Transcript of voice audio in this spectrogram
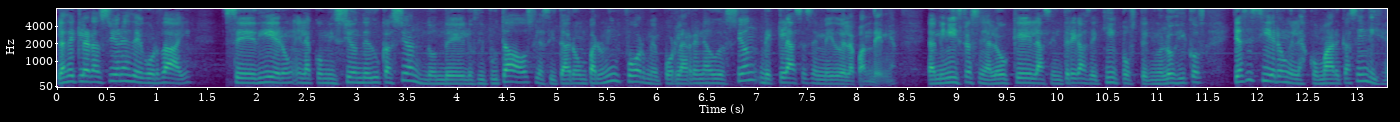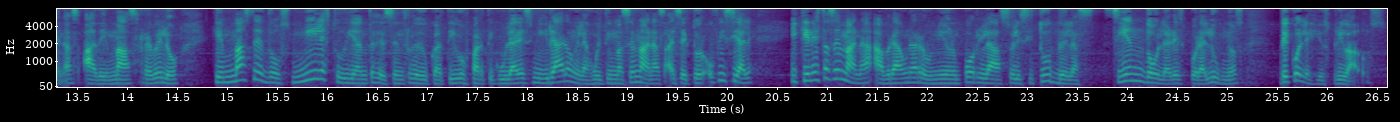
Las declaraciones de Gorday se dieron en la Comisión de Educación, donde los diputados la citaron para un informe por la reanudación de clases en medio de la pandemia. La ministra señaló que las entregas de equipos tecnológicos ya se hicieron en las comarcas indígenas. Además, reveló que más de 2.000 estudiantes de centros educativos particulares migraron en las últimas semanas al sector oficial y que en esta semana habrá una reunión por la solicitud de las 100 dólares por alumnos de colegios privados.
